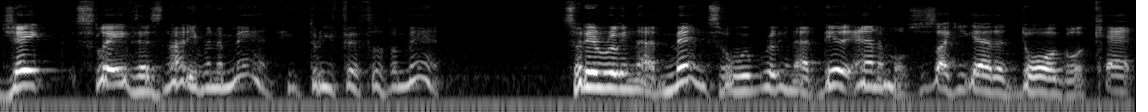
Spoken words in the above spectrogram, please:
Jake slaves as not even a man. He three fifths of a man. So they're really not men. So we're really not. They're animals. It's like you got a dog or a cat.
